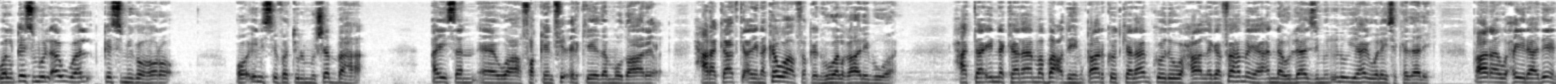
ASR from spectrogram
waalqismu alawal qismiga horo oo in sifatu lmushabaha aysan waafaqin ficilkeeda mudaaric xarakaadka ayna ka waafaqin huwa alghaalibu waa xataa ina kalaama bacdihim qaarkood kalaamkooda waxaa laga fahmayaa annahu laazimun inuu yahay walaysa kadalik. Qaar ah waxay yidhaahdeen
